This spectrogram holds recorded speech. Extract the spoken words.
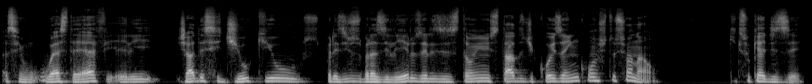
Assim, o o STF, ele já decidiu que os presídios brasileiros, eles estão em um estado de coisa inconstitucional. O que isso quer dizer?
